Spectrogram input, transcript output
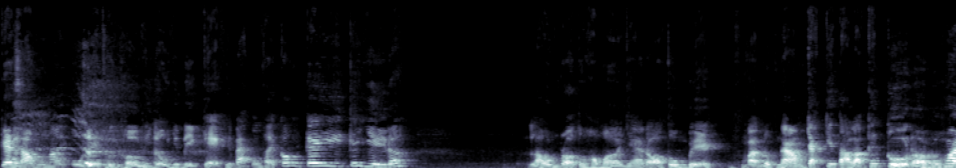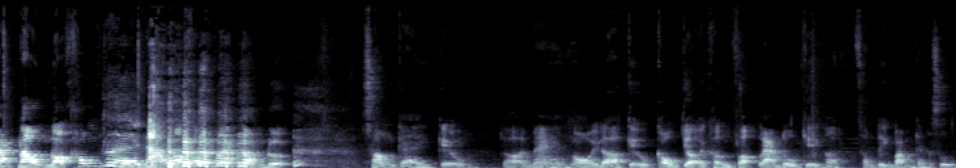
Cái xong nó nói ủa vậy thường thường ví dụ như bị kẹt thì bác cũng phải có một cái cái gì đó. Lâu lắm rồi tôi không ở nhà đó tôi không biết. Mà lúc nào cũng chắc với tao là cái cửa đó nó hoạt động nó không thể nào nó không hoạt động được xong cái kiểu trời má ngồi đó kiểu cầu trời khấn phật làm đủ chuyện hết xong tiện bấm cái nó xuống.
